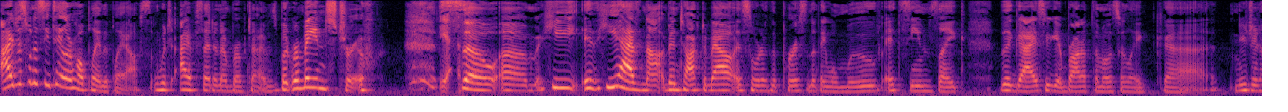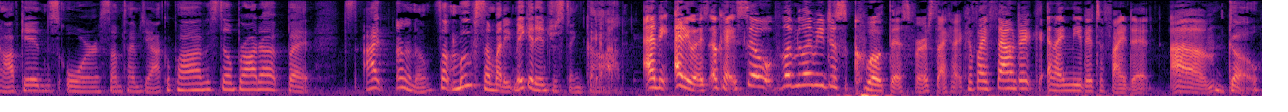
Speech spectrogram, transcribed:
I just want to see Taylor Hall play in the playoffs, which I've said a number of times, but remains true. Yeah. So um he he has not been talked about as sort of the person that they will move. It seems like the guys who get brought up the most are like uh Nugent Hopkins or sometimes Yakupov is still brought up, but I I don't know. So move somebody, make it interesting. God. Any, anyways, okay. So let me let me just quote this for a second because I found it and I needed to find it. Um, Go.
